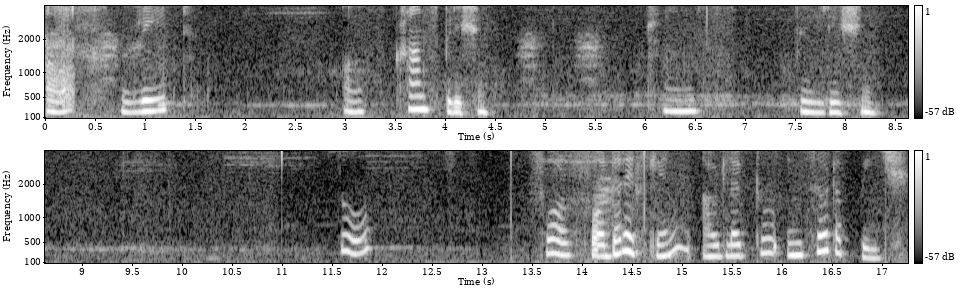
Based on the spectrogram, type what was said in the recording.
of rate of transpiration. Transpiration. So for further explain i would like to insert a page.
